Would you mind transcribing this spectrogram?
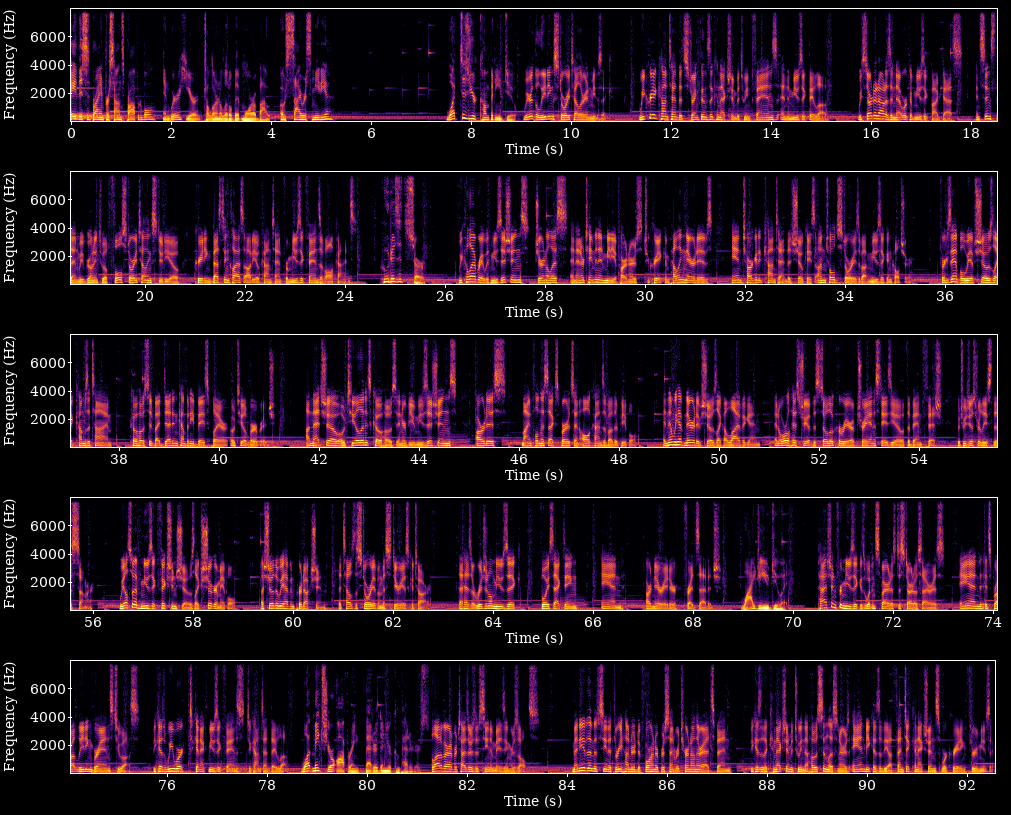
Hey, this is Bryan for Sounds Profitable, and we're here to learn a little bit more about Osiris Media. What does your company do? We are the leading storyteller in music. We create content that strengthens the connection between fans and the music they love. We started out as a network of music podcasts, and since then we've grown into a full storytelling studio, creating best in class audio content for music fans of all kinds. Who does it serve? We collaborate with musicians, journalists, and entertainment and media partners to create compelling narratives and targeted content that showcase untold stories about music and culture. For example, we have shows like Comes a Time, co hosted by Dead and Company bass player Oteil Burbridge. On that show, Oteil and his co hosts interview musicians, artists, mindfulness experts, and all kinds of other people. And then we have narrative shows like Alive Again, an oral history of the solo career of Trey Anastasio of the band Phish, which we just released this summer. We also have music fiction shows like Sugar Maple, a show that we have in production that tells the story of a mysterious guitar, that has original music, voice acting, and our narrator, Fred Savage. Why do you do it? Passion for music is what inspired us to start Osiris, and it's brought leading brands to us because we work to connect music fans to content they love. What makes your offering better than your competitors? A lot of our advertisers have seen amazing results. Many of them have seen a 300 to 400% return on their ad spend because of the connection between the hosts and listeners and because of the authentic connections we're creating through music.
